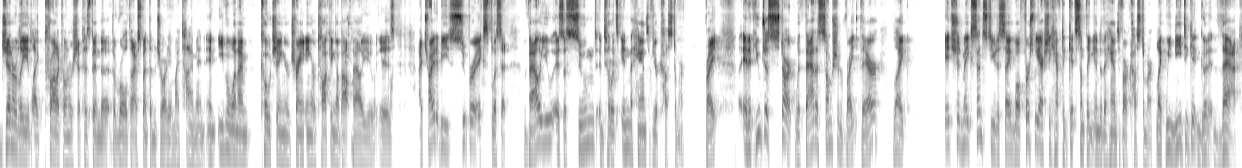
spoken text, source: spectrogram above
generally, like product ownership has been the, the role that I've spent the majority of my time in. And even when I'm coaching or training or talking about value, is I try to be super explicit. Value is assumed until it's in the hands of your customer, right? And if you just start with that assumption right there, like it should make sense to you to say, well, first we actually have to get something into the hands of our customer. Like we need to get good at that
